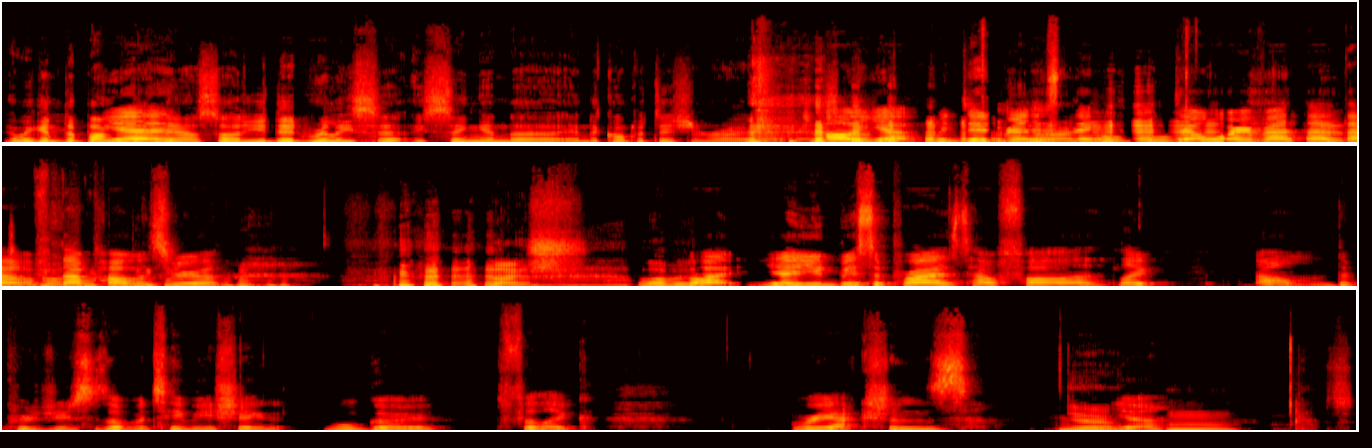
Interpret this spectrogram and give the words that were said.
And we can debunk Yeah. that now. So you did really si- sing in the in the competition, right? Just- oh yeah we did really Alright, sing cool, cool. don't worry about that that, Debunk. that part was real nice. Love it. but yeah you'd be surprised how far like um the producers of a tv show will go for like reactions Yeah. yeah Mm. S-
